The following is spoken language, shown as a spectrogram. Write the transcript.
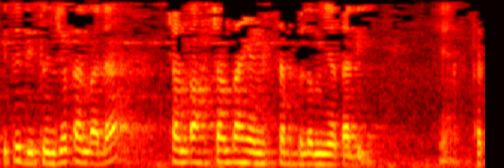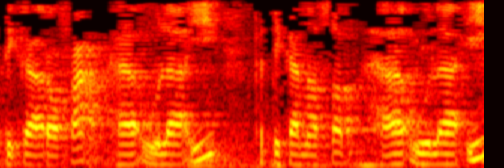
Itu ditunjukkan pada contoh-contoh yang sebelumnya tadi. Ya, ketika rofa haulai, ketika nasab haulai,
